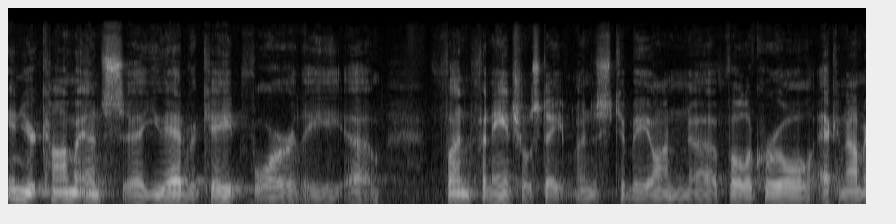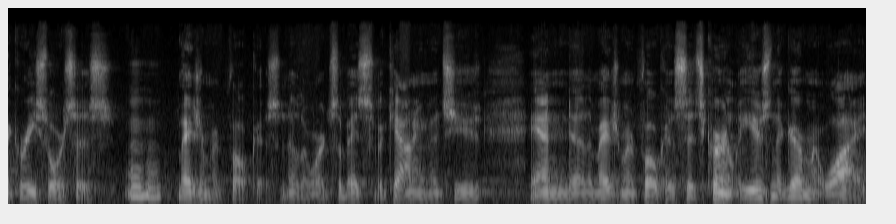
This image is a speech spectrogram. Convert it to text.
In your comments, uh, you advocate for the uh, fund financial statements to be on uh, full accrual economic resources measurement focus. In other words, the basis of accounting that's used and uh, the measurement focus that's currently used in the government-wide.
